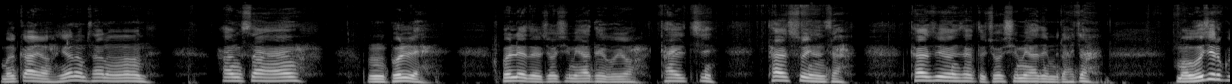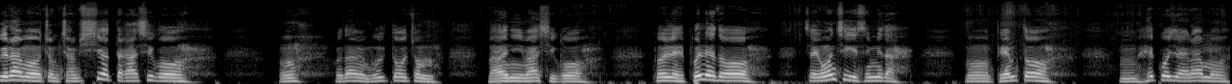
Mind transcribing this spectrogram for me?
뭘까요? 여름산은 항상 음, 벌레, 벌레들 조심해야 되고요. 탈지, 탈수 현상, 탈수 현상도 조심해야 됩니다. 자, 뭐 어지럽고 이러면 좀 잠시 쉬었다 가시고, 어, 그 다음에 물도 좀 많이 마시고, 벌레, 벌레도 제가 원칙이 있습니다. 뭐 뱀도 음, 해코지 안 하면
